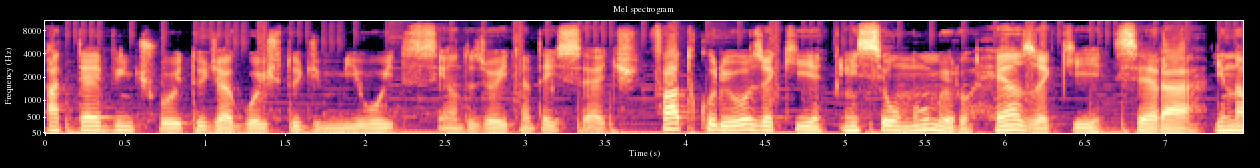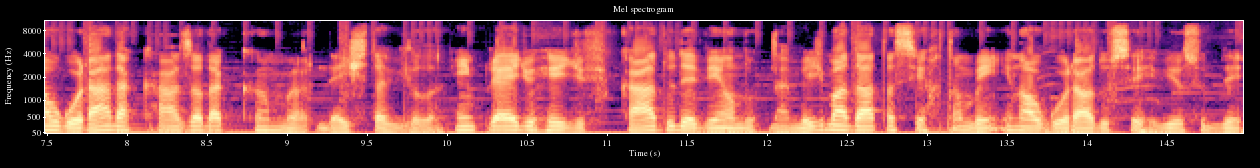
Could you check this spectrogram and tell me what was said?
até 28 de agosto de 1887. Fato curioso é que, em seu número, reza que será inaugurada a Casa da Câmara desta vila, em prédio reedificado, devendo, na mesma data, ser também inaugurado o serviço de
